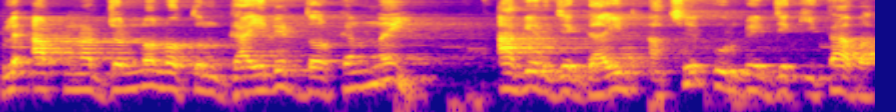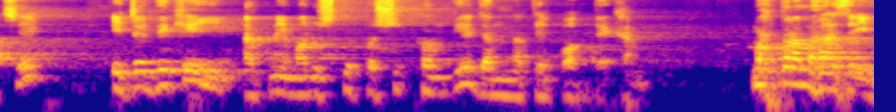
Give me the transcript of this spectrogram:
বলে, আপনার জন্য নতুন গাইডের দরকার নাই। আগের যে গাইড আছে, পূর্বের যে কিতাব আছে, এটা দেখেই আপনি মানুষকে প্রশিক্ষণ দিয়ে জান্নাতের পথ দেখান। মোহতারাম হাজরিন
